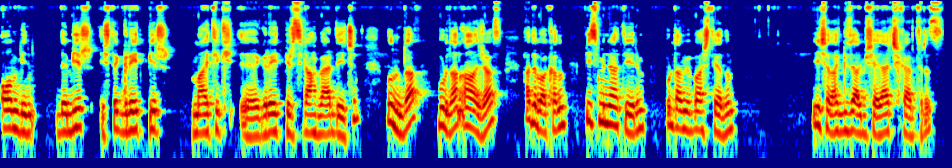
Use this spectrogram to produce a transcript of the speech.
10.000'de bir işte Grade 1 Mythic e, Grade 1 silah verdiği için bunu da buradan alacağız. Hadi bakalım. Bismillah diyelim. Buradan bir başlayalım. İnşallah güzel bir şeyler çıkartırız.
